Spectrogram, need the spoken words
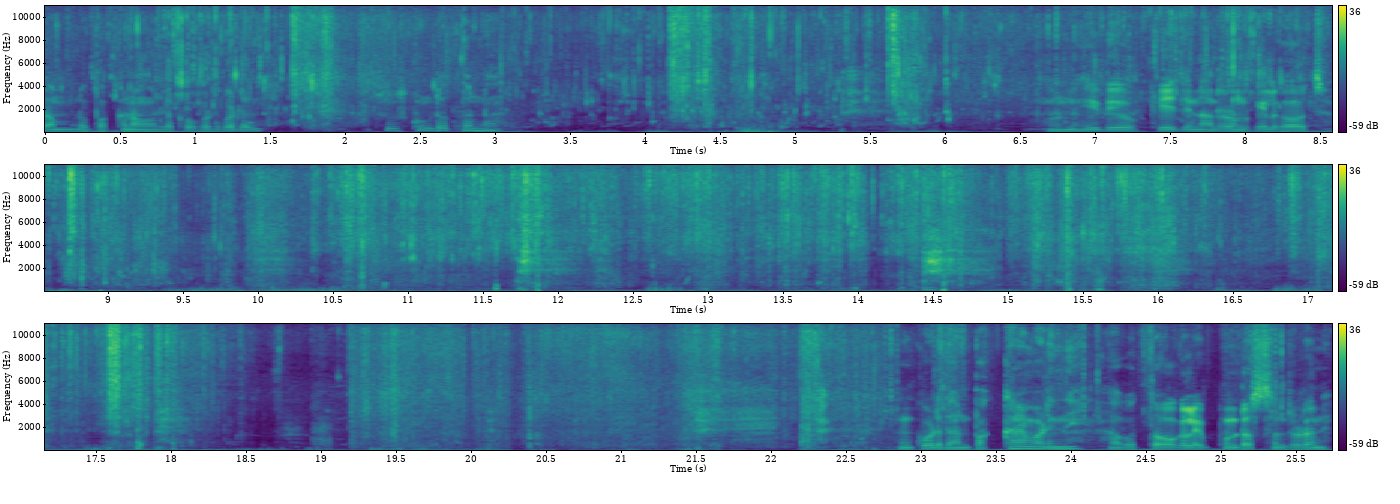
తమ్ముడు పక్కన వాళ్ళకి ఒకటి పడ్డది. చూసుకుంటూ వస్తుండ ఇది ఒక కేజీన్నర రెండు కేలు కావచ్చు. ఇంకోటి దాని పక్కనే పడింది. అవి తోకలు ఎప్పుకుంటూ వస్తుంది చూడండి.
